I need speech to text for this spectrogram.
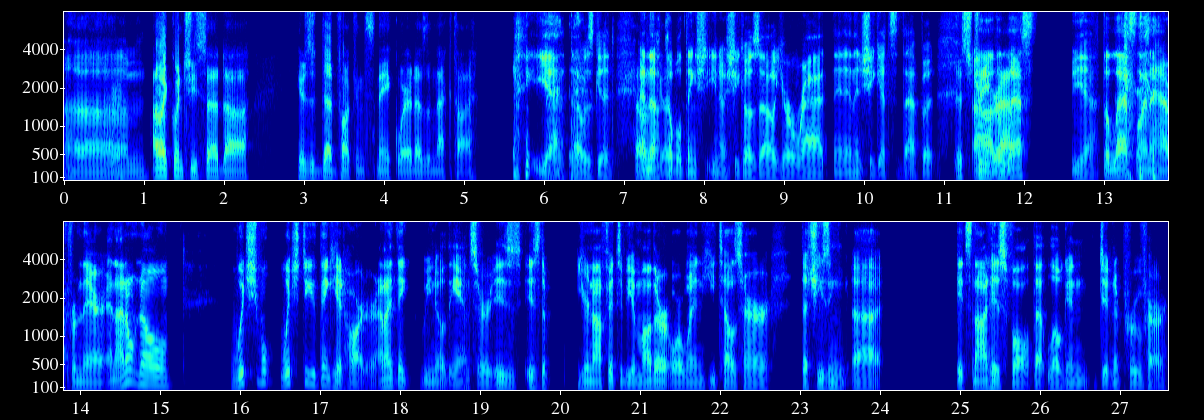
um I like when she said, uh, "Here's a dead fucking snake. Wear it as a necktie." yeah that was good That and was a good. couple things she, you know she goes oh you're a rat and, then she gets to that but street uh, the rat. last yeah the last line i have from there and i don't know which which do you think hit harder and i think we know the answer is is the you're not fit to be a mother or when he tells her that she's in uh it's not his fault that logan didn't approve her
